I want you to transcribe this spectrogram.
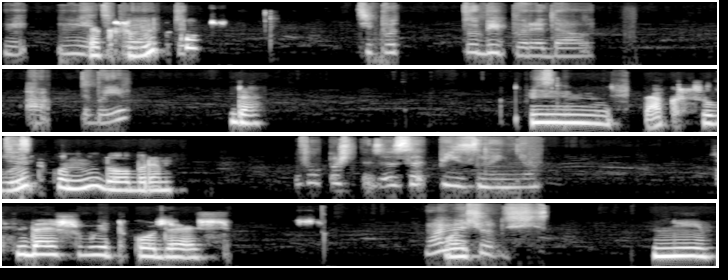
Ні, ні Так типа, швидко? Типу, тобі передали. А, тебе є? Да. М, Так, швидко, ну добре. Вибачте за запізнення. Сідай швидко десь. Можна Ой. сюди сісти? Ні.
